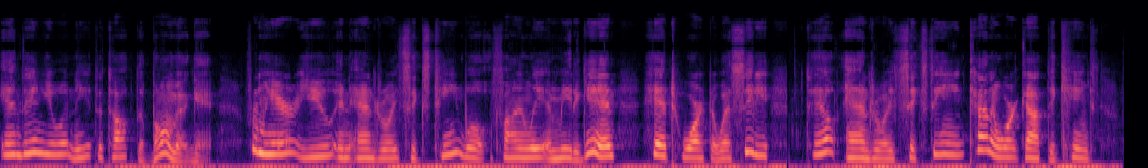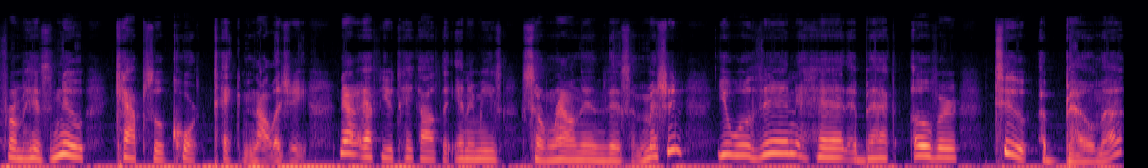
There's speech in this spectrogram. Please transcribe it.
and then you will need to talk to Bulma again. From here, you and Android 16 will finally meet again, head toward the West City to help Android 16 kind of work out the kinks from his new Capsule Corp technology. Now, after you take out the enemies surrounding this mission, you will then head back over to Bulma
